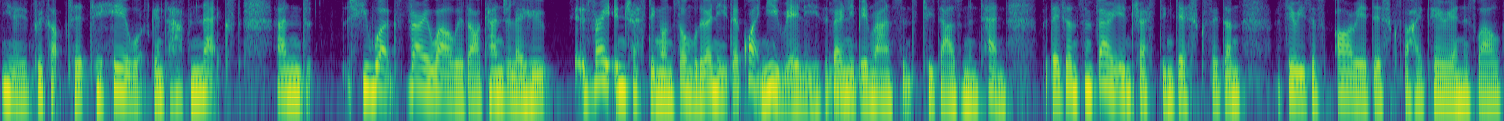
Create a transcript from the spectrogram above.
you know, prick up to, to hear what's going to happen next. And she works very well with Arcangelo, who is very interesting ensemble. They're only they're quite new, really. They've only been around since 2010, but they've done some very interesting discs. They've done a series of aria discs for Hyperion as well.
